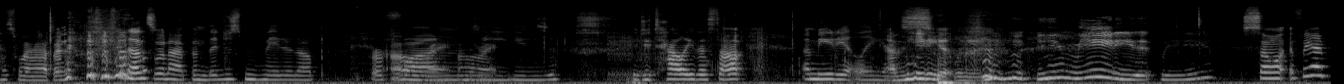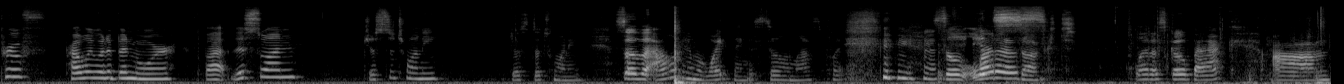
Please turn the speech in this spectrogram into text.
That's what happened. That's what happened. They just made it up for All right, fun. all right. Did you tally this up? Immediately, yes. Immediately. Immediately. So if we had proof, probably would have been more. But this one, just a twenty. Just a 20. So the Alabama white thing is still in last place. So it let us sucked. Let us go back. Um,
